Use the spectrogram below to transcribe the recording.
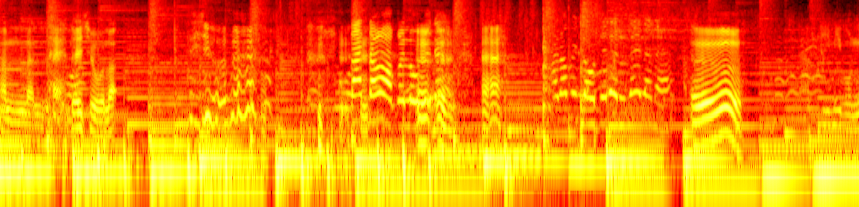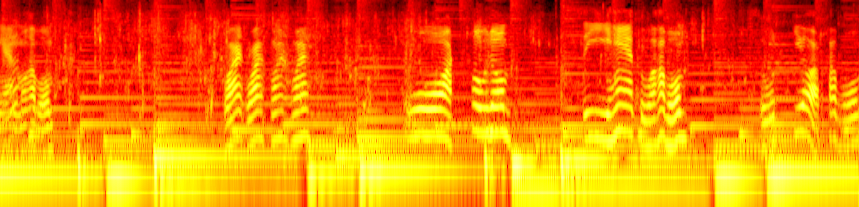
อันละแหละได้โชว์ละตัดต้องออกไปลงเอไปอเอได้อฮะถ้าเราไปลงจะได้ดูได้แล้วนะเออนี่มีผลงานมั้งครับผมว้ายว้ายว้ายว้ายโวดท่านผู้ชมสี่ห้าตัวครับผมสุดยอดครับผม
